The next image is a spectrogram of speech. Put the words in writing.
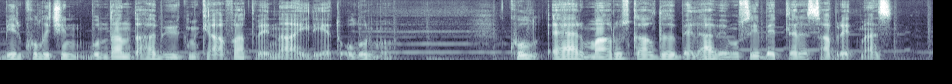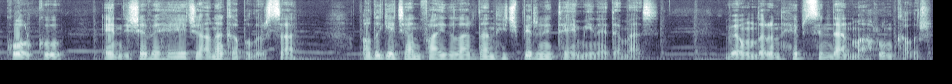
Bir kul için bundan daha büyük mükafat ve nailiyet olur mu? Kul eğer maruz kaldığı bela ve musibetlere sabretmez, korku, endişe ve heyecana kapılırsa, adı geçen faydalardan hiçbirini temin edemez ve onların hepsinden mahrum kalır.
